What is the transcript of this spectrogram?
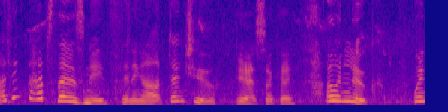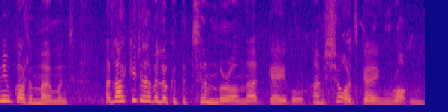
I think perhaps those need thinning out, don't you? Yes, okay. Oh, and Luke, when you've got a moment, I'd like you to have a look at the timber on that gable. I'm sure it's going rotten.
